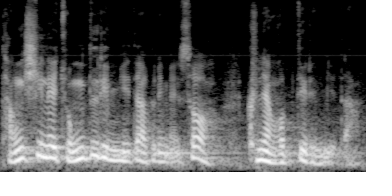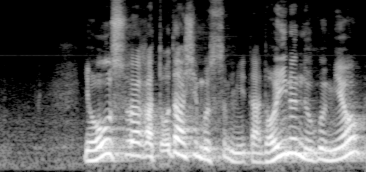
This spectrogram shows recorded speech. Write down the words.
당신의 종들입니다. 그러면서 그냥 엎드립니다. 여호수아가 또 다시 묻습니다. 너희는 누구며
